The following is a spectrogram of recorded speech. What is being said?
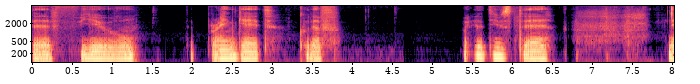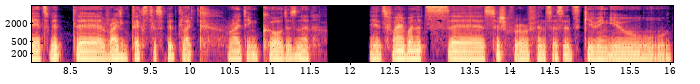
a few. The BrainGate could have. Why did use the. Yeah, it's a bit. Uh, writing text is a bit like writing code, isn't it? Yeah, it's fine when it's uh, searching for references, it's giving you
